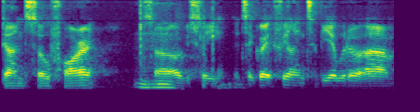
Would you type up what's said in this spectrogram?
done so far. So obviously it's a great feeling to be able to um,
